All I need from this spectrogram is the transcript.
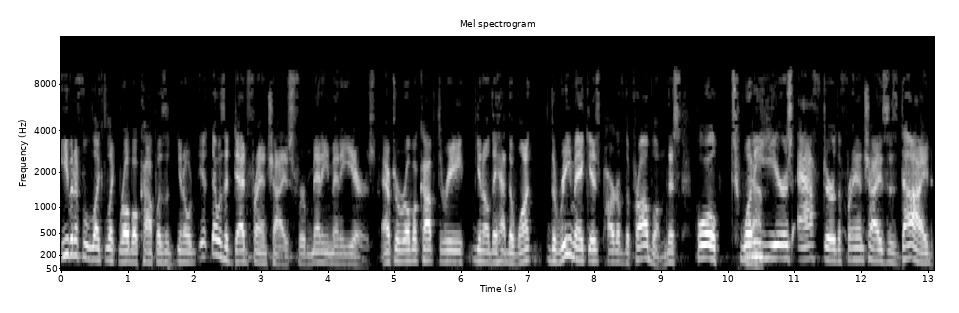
even if like, like Robocop was, a, you know, it, that was a dead franchise for many, many years. After Robocop 3, you know, they had the one, the remake is part of the problem. This whole 20 Yeah. years after the franchise has died,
